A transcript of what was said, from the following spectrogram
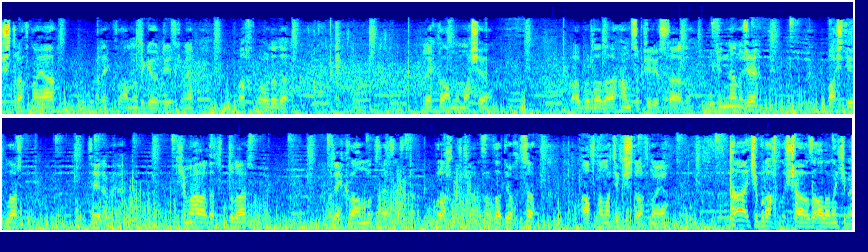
iştiraknaya reklamını da gördüyünüz kimi. Bax, orada da reklamlı maşın. Və burada da hamısı Priuslardır. Bugündən öncə başlayıblar şey eləməyə. Kimi harda tutdular, reklamlıdırsa əsasda, buraxılış kağızınız da yoxdursa, avtomatik iştirafnoya. Ta ki, buraxılış kağızı alana kimi.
